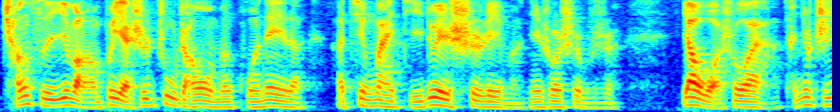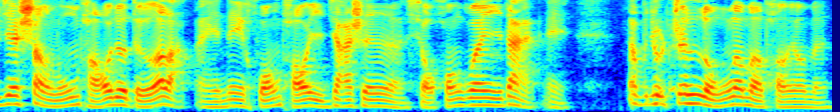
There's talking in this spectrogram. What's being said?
长此以往，不也是助长我们国内的啊境外敌对势力吗？您说是不是？要我说呀，咱就直接上龙袍就得了。哎，那黄袍一加身啊，小皇冠一戴，哎，那不就真龙了吗？朋友们，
